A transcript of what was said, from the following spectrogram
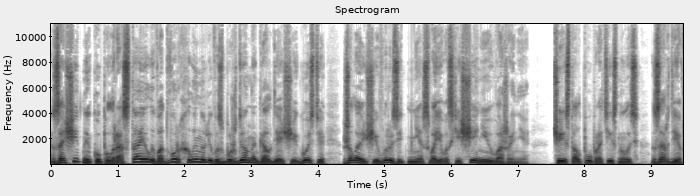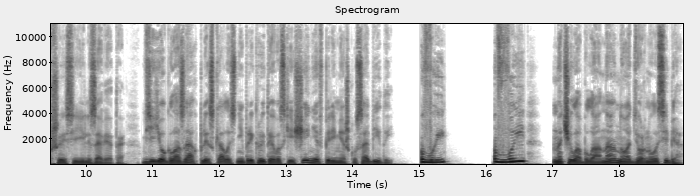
Защитный купол растаял, и во двор хлынули возбужденно галдящие гости, желающие выразить мне свое восхищение и уважение. Через толпу протиснулась зардевшаяся Елизавета. В ее глазах плескалось неприкрытое восхищение вперемешку с обидой. «Вы? Вы?» — начала была она, но отдернула себя.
